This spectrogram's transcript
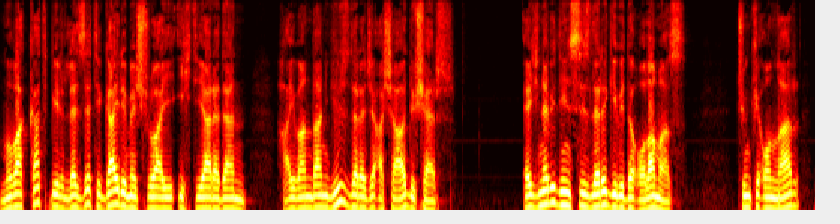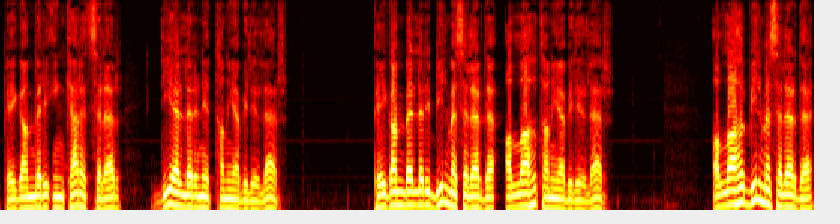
muvakkat bir lezzeti gayri meşruayı ihtiyar eden, hayvandan yüz derece aşağı düşer. Ecnebi dinsizleri gibi de olamaz. Çünkü onlar, peygamberi inkar etseler, diğerlerini tanıyabilirler. Peygamberleri bilmeseler de Allah'ı tanıyabilirler. Allah'ı bilmeseler de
